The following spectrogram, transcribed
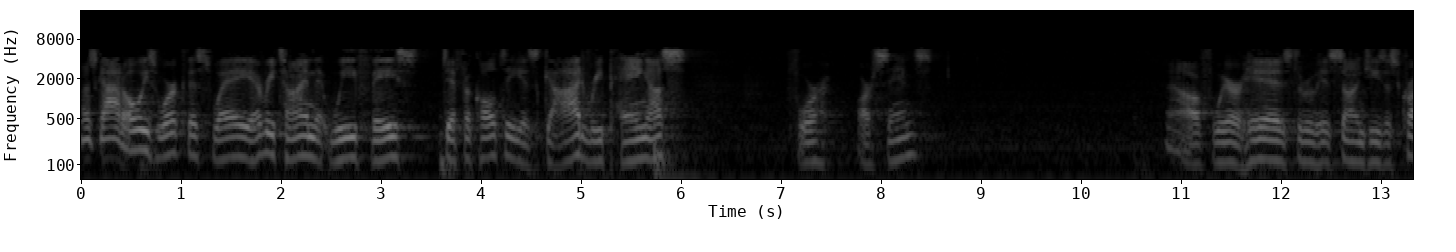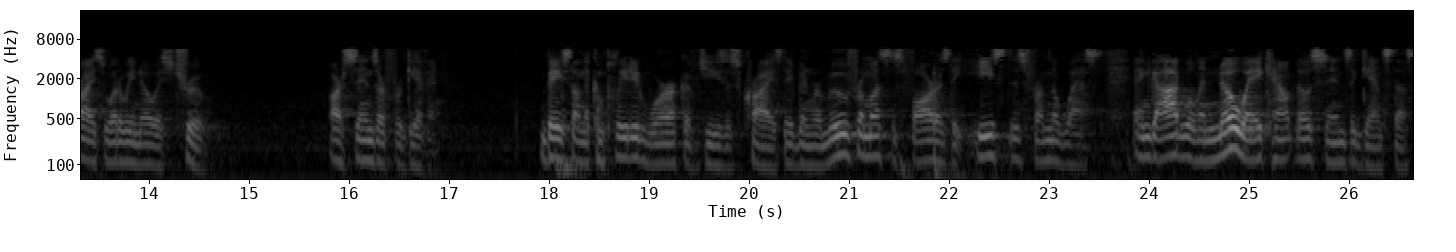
Does God always work this way? Every time that we face difficulty, is God repaying us for our sins? Now, if we're His through His Son, Jesus Christ, what do we know is true? Our sins are forgiven based on the completed work of Jesus Christ. They've been removed from us as far as the east is from the west. And God will in no way count those sins against us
